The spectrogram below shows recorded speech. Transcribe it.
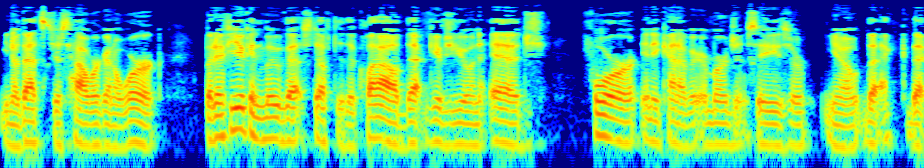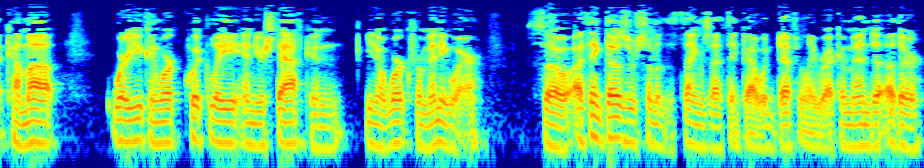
you know, that's just how we're going to work. But if you can move that stuff to the cloud, that gives you an edge for any kind of emergencies or, you know, that, that come up where you can work quickly and your staff can, you know, work from anywhere. So I think those are some of the things I think I would definitely recommend to other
